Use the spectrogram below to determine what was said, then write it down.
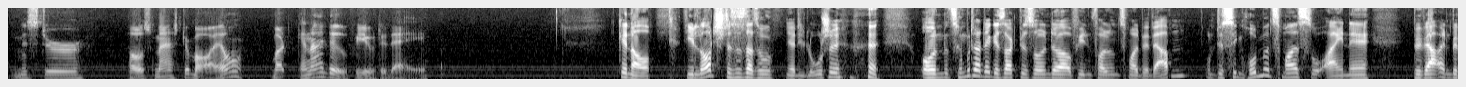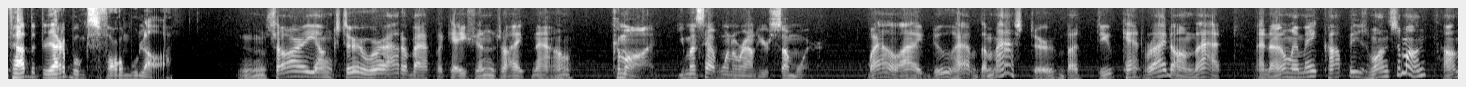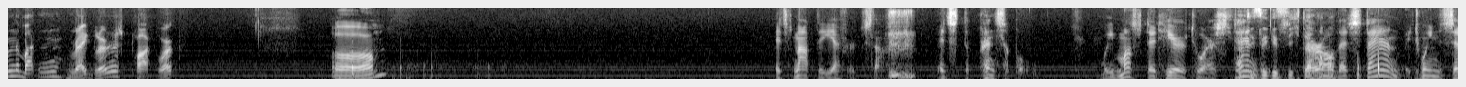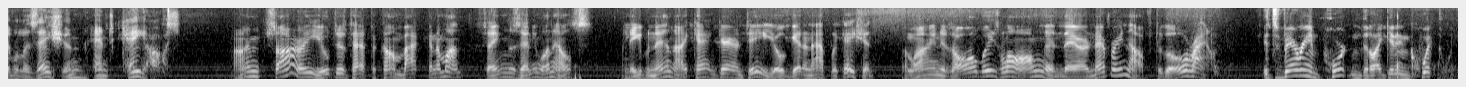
Mr. Postmaster Boyle. What can I do for you today? Genau. Die Lodge, das ist also ja die Loge. Und unsere Mutter hat ja gesagt, wir sollen da auf jeden Fall uns mal bewerben. Und deswegen holen wir uns mal so eine Bewer ein Bewer Bewerbungsformular. Mm, sorry, youngster, we're out of applications right now. Come on, you must have one around here somewhere. Well, I do have the master, but you can't write on that. And I only make copies once a month, on the button, regular as clockwork. Um... It's not the effort stuff. it's the principle. We must adhere to our standards. Gesichter They're all Hammer. that stand between civilization and chaos. I'm sorry, you'll just have to come back in a month, same as anyone else. And even then, I can't guarantee you'll get an application. The line is always long, and there are never enough to go around. It's very important that I get in quickly.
